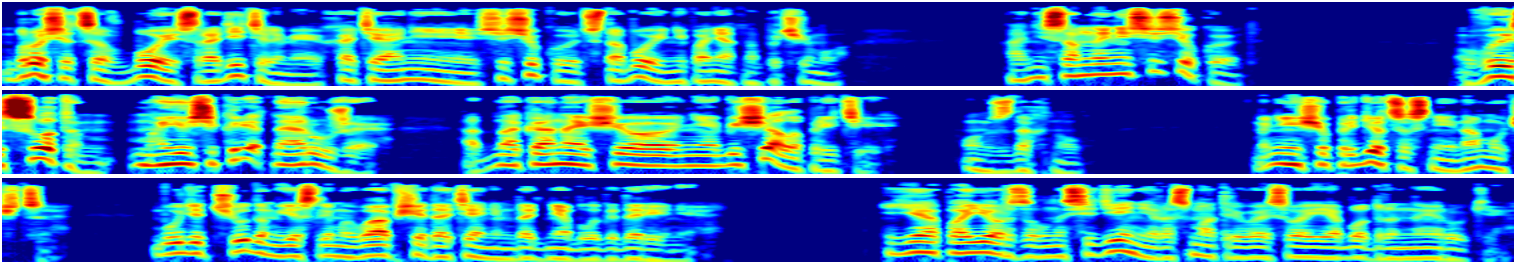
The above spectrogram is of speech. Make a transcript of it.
броситься в бой с родителями, хотя они сисюкают с тобой непонятно почему. Они со мной не сисюкают. Вы с Отом — мое секретное оружие. Однако она еще не обещала прийти. Он вздохнул. Мне еще придется с ней намучиться. Будет чудом, если мы вообще дотянем до Дня Благодарения. Я поерзал на сиденье, рассматривая свои ободранные руки.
